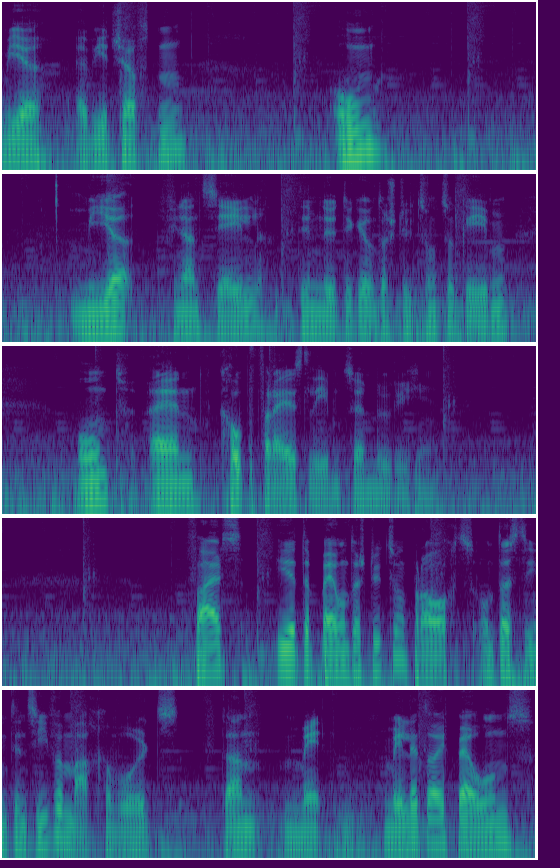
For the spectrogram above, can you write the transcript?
mir erwirtschaften, um mir finanziell die nötige Unterstützung zu geben und ein kopffreies Leben zu ermöglichen. Falls ihr dabei Unterstützung braucht und das intensiver machen wollt, dann meldet euch bei uns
